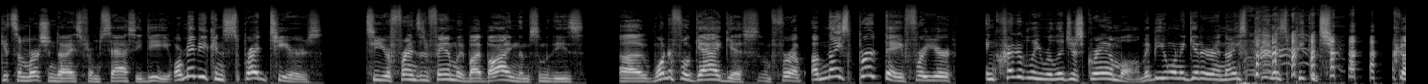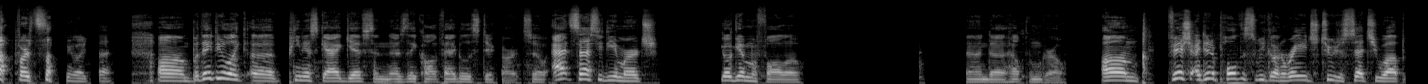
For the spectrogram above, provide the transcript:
get some merchandise from Sassy D, or maybe you can spread tears to your friends and family by buying them some of these uh, wonderful gag gifts for a, a nice birthday for your incredibly religious grandma. Maybe you want to get her a nice penis Pikachu cup or something like that. Um, but they do like uh, penis gag gifts and as they call it, fabulous dick art. So at Sassy D merch, go give them a follow and uh, help them grow. Um, Fish, I did a poll this week on Rage 2 to set you up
